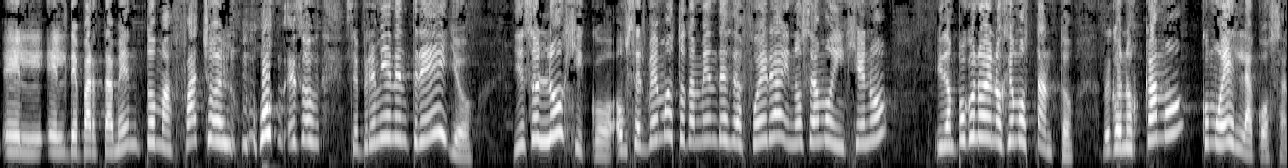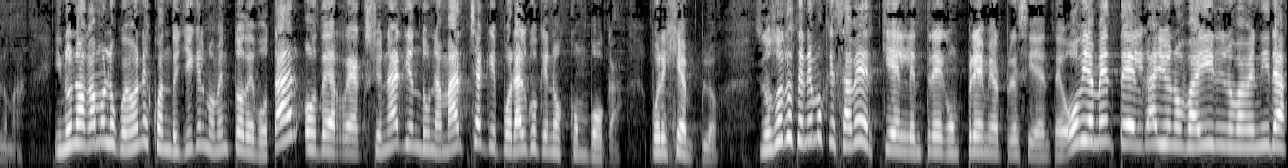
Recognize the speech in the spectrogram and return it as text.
el, el departamento más facho del mundo. Eso se premian entre ellos. Y eso es lógico. Observemos esto también desde afuera y no seamos ingenuos y tampoco nos enojemos tanto. Reconozcamos cómo es la cosa nomás. Y no nos hagamos los huevones cuando llegue el momento de votar o de reaccionar yendo a una marcha que por algo que nos convoca. Por ejemplo, nosotros tenemos que saber quién le entrega un premio al presidente. Obviamente el gallo nos va a ir y nos va a venir a,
